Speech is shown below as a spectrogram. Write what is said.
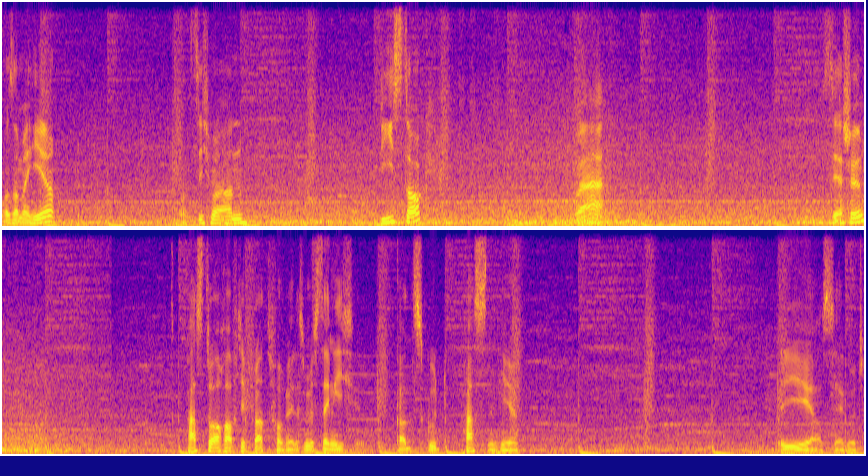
Was haben wir hier? Uns dich mal an. D-Stock. Wow. Sehr schön. Passt du auch auf die Plattform? Das müsste eigentlich ganz gut passen hier. Ja, sehr gut.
